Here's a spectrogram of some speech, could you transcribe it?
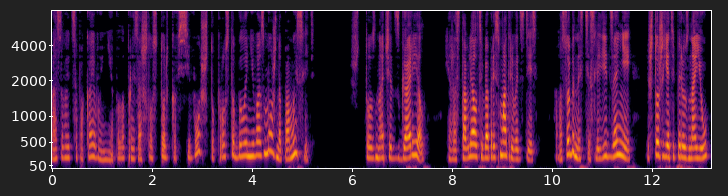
Оказывается, пока его не было, произошло столько всего, что просто было невозможно помыслить. Что значит «сгорел»? Я же оставлял тебя присматривать здесь, а в особенности следить за ней. И что же я теперь узнаю?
